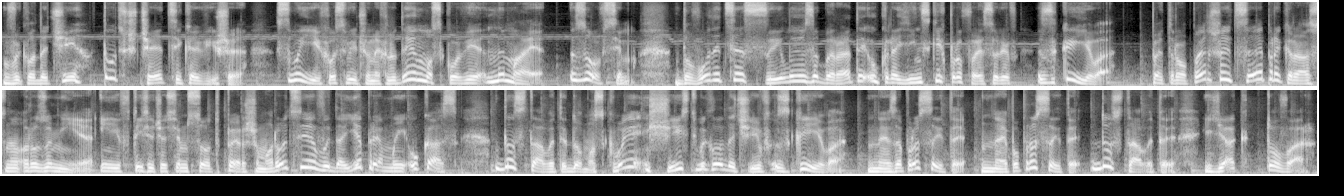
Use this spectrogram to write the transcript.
Викладачі тут ще цікавіше. Своїх освічених людей в Московії немає. Зовсім доводиться силою забирати українських професорів з Києва. Петро І це прекрасно розуміє, і в 1701 році видає прямий указ доставити до Москви шість викладачів з Києва, не запросити, не попросити, доставити як товар.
